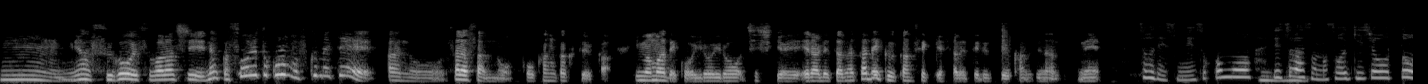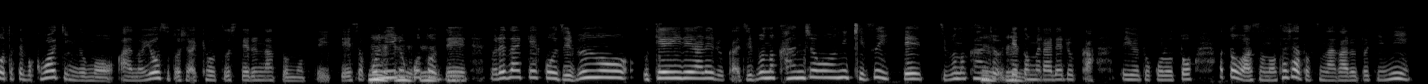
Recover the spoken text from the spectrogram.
うん、いや、すごい素晴らしい。なんかそういうところも含めて、あの、サラさんのこう感覚というか、今までこういろいろ知識を得られた中で空間設計されてるっていう感じなんですね。そうですね。そこも実はその葬儀場と、例えばコワーキングも、あの、要素としては共通してるなと思っていて、そこにいることで、どれだけこう自分を受け入れられるか、自分の感情に気づいて、自分の感情を受け止められるかっていうところと、あとはその他者とつながるときに、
